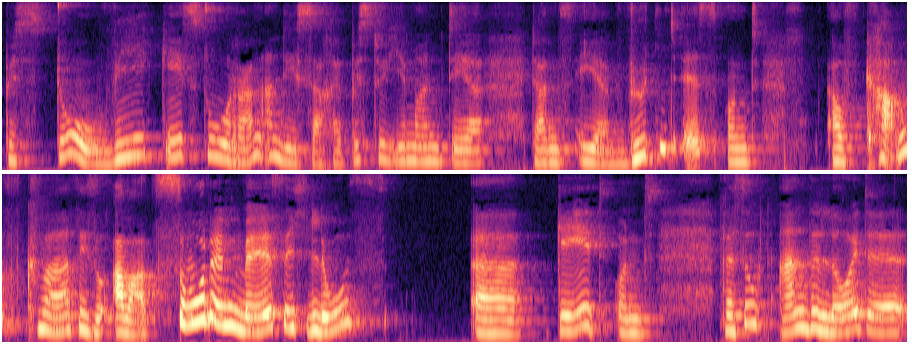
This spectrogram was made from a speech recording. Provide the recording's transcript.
bist du? Wie gehst du ran an die Sache? Bist du jemand, der dann eher wütend ist und auf Kampf quasi so amazonenmäßig losgeht äh, und versucht andere Leute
